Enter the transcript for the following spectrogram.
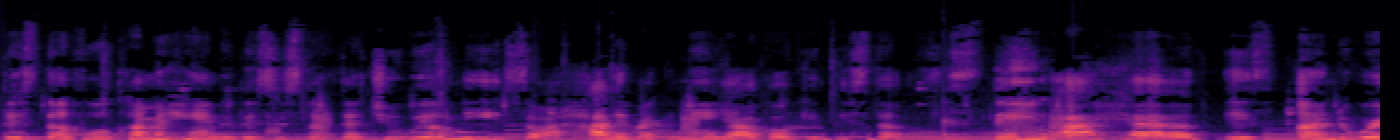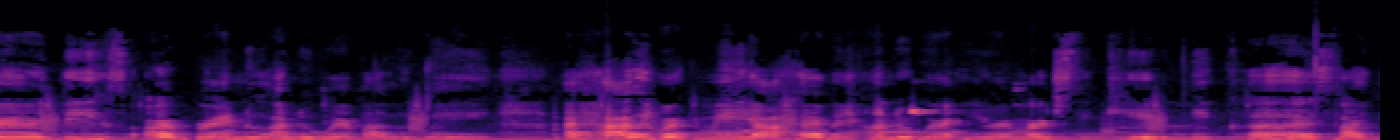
This stuff will come in handy. This is stuff that you will need. So I highly recommend y'all go get this stuff. Next thing I have is underwear. These are brand new underwear by the way. I highly recommend y'all having underwear in your emergency kit because like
